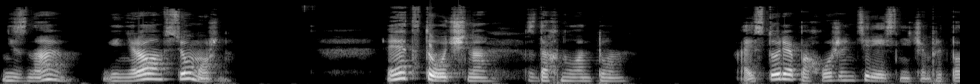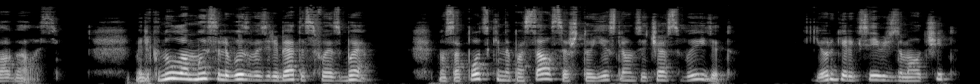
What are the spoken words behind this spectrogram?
Не знаю. Генералам все можно. Это точно, вздохнул Антон. А история, похоже, интереснее, чем предполагалось. Мелькнула мысль вызвать ребят из ФСБ, но Сапоцкин опасался, что если он сейчас выйдет, Георгий Алексеевич замолчит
